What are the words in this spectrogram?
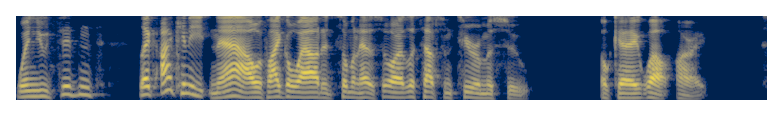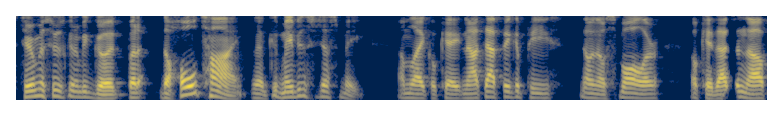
When you didn't like I can eat now if I go out and someone has, oh, let's have some tiramisu. Okay, well, all right. Tiramisu is going to be good, but the whole time, maybe this is just me. I'm like, okay, not that big a piece. No, no, smaller. Okay, that's enough.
